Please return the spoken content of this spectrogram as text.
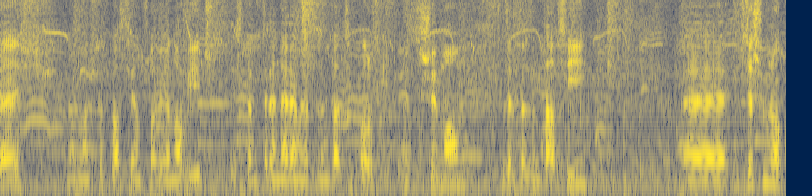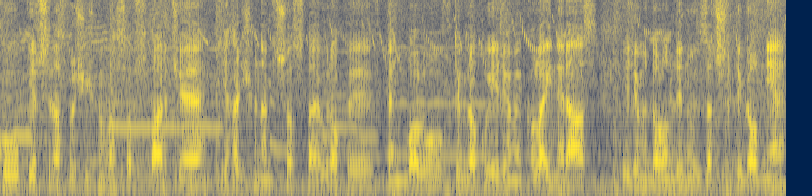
Cześć, nazywam się Sebastian Florianowicz, jestem trenerem reprezentacji Polski, to jest Szymon z reprezentacji. E, W zeszłym roku pierwszy raz prosiliśmy Was o wsparcie, jechaliśmy na Mistrzostwa Europy w paintballu, w tym roku jedziemy kolejny raz, jedziemy do Londynu już za 3 tygodnie.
